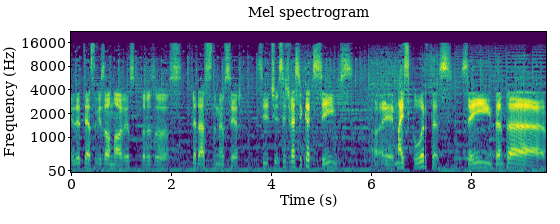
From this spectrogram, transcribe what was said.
eu detesto visual novels todos os pedaços do meu ser. Se, se tivesse cutscenes é, mais curtas, sem tanta.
